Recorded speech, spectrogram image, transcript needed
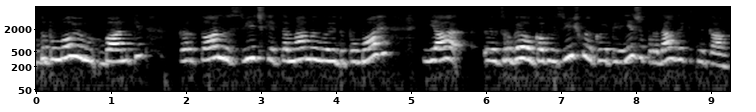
допомогою банки, картону, свічки та маминої допомоги я е, зробила окопну свічку, яку я пізніше продам захисникам.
